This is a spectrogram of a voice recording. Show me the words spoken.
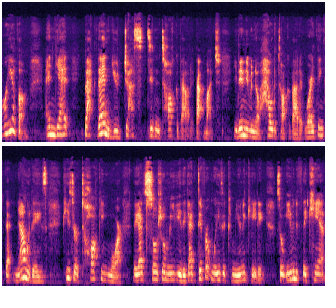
three of them. And yet, back then, you just didn't talk about it that much. You didn't even know how to talk about it. Where I think that nowadays, kids are talking more. They got social media, they got different ways of communicating. So even if they can't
